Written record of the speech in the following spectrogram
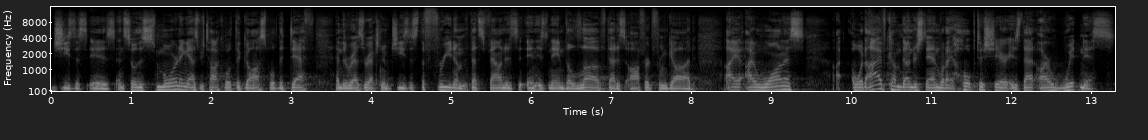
Jesus is. And so this morning, as we talk about the gospel, the death and the resurrection of Jesus, the freedom that's found in his name, the love that is offered from God, I, I want us, what I've come to understand, what I hope to share is that our witness,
